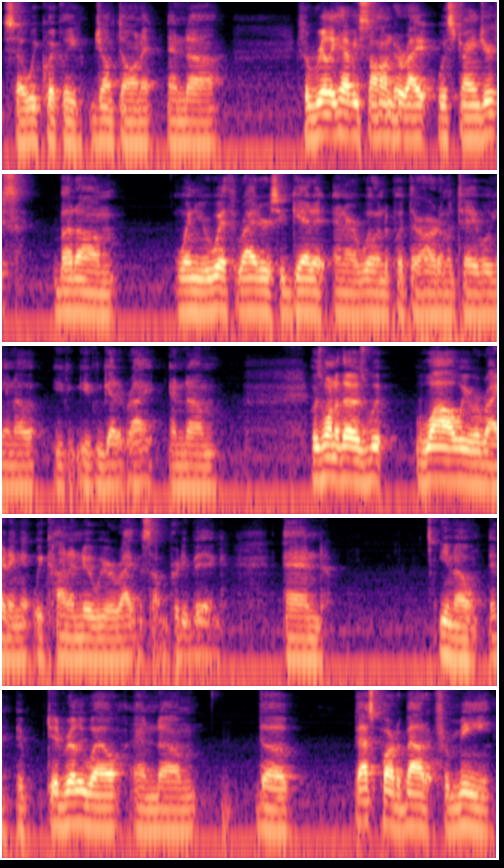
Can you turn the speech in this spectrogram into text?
So we quickly jumped on it and uh, it's a really heavy song to write with strangers, but um, when you're with writers who get it and are willing to put their heart on the table, you know you can, you can get it right. And um, it was one of those we, while we were writing it, we kind of knew we were writing something pretty big, and you know it, it did really well. And um, the best part about it for me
